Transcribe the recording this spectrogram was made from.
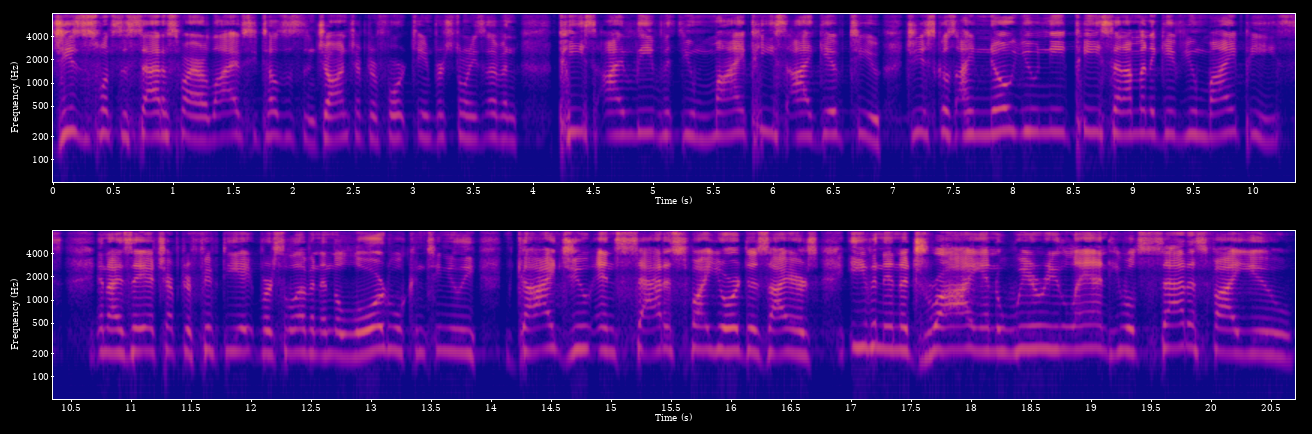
Jesus wants to satisfy our lives. He tells us in John chapter 14, verse 27, Peace I leave with you, my peace I give to you. Jesus goes, I know you need peace, and I'm going to give you my peace. In Isaiah chapter 58, verse 11, and the Lord will continually guide you and satisfy your desires. Even in a dry and weary land, He will satisfy you.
